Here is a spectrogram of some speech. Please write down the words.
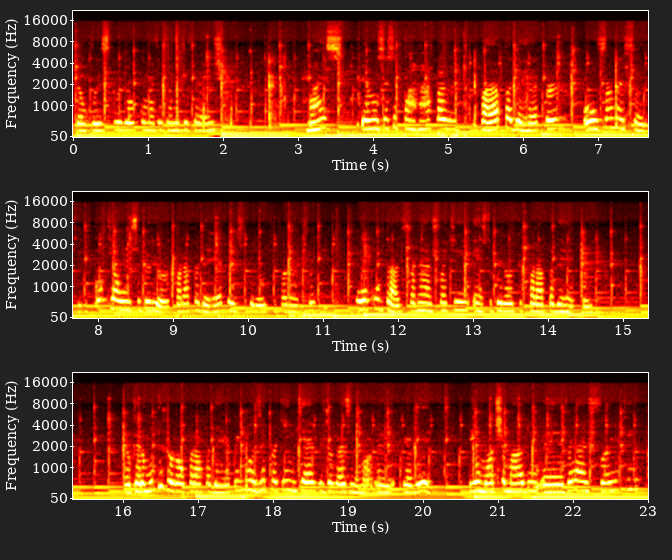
Então por isso que o jogo começa sendo diferente. Mas eu não sei se Parapa, Parapa The Rapper ou Farmer Funk. Qual que é o superior? Parapa The Rapper é superior que Farmer Funk? Ou o contrário, Farmer Funk é superior que Parapa The Rapper? Eu quero muito jogar o Parapa The Rapper. Inclusive, pra quem quer jogar esse negócio, eh, quer ver, tem um mod chamado é, Farmer Funk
